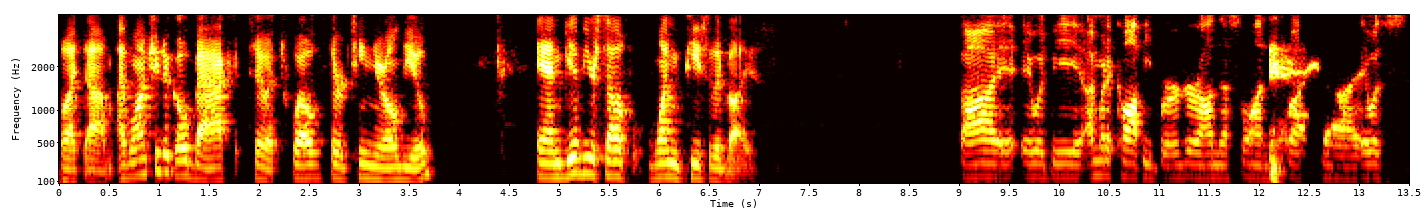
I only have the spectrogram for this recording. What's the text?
but um, I want you to go back to a 12, 13 year old you and give yourself one piece of advice. Uh, it, it would be, I'm going to copy Berger on this one, but uh, it was,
